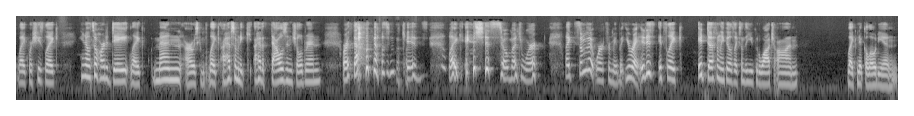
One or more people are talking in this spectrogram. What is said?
like where she's like, you know, it's so hard to date. Like men are always compl- like, I have so many, I have a thousand children or a thousand, kids. Like it's just so much work. Like some of it worked for me, but you're right. It is. It's like it definitely feels like something you could watch on like Nickelodeon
